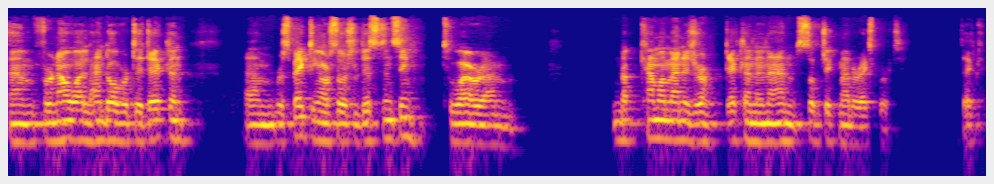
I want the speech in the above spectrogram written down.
Um, for now, I'll hand over to Declan, um, respecting our social distancing, to our CAMO manager, Declan Lennane, subject matter expert. Declan.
